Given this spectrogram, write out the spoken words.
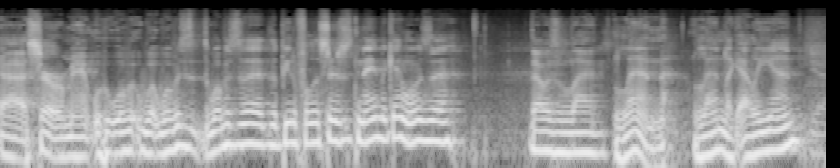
uh, sir or man, wh- wh- wh- what was what was the the beautiful listener's name again? What was the That was Len. Len? Len, like L E N. Yeah,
